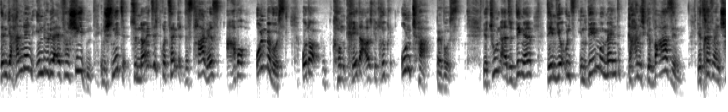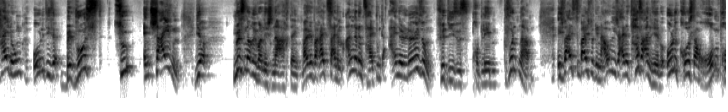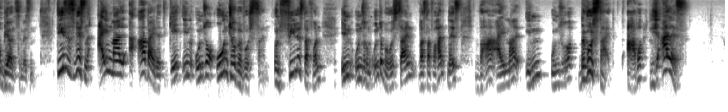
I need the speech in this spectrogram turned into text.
Denn wir handeln individuell verschieden, im Schnitt zu 90% des Tages aber unbewusst oder konkreter ausgedrückt unterbewusst. Wir tun also Dinge denen wir uns in dem Moment gar nicht gewahr sind. Wir treffen Entscheidungen ohne diese bewusst zu entscheiden. Wir müssen darüber nicht nachdenken, weil wir bereits zu einem anderen Zeitpunkt eine Lösung für dieses Problem gefunden haben. Ich weiß zum Beispiel genau wie ich eine Tasse anhebe, ohne groß darum probieren zu müssen. Dieses Wissen einmal erarbeitet geht in unser Unterbewusstsein und vieles davon in unserem Unterbewusstsein was da vorhanden ist war einmal in unserer Bewusstheit, aber nicht alles.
